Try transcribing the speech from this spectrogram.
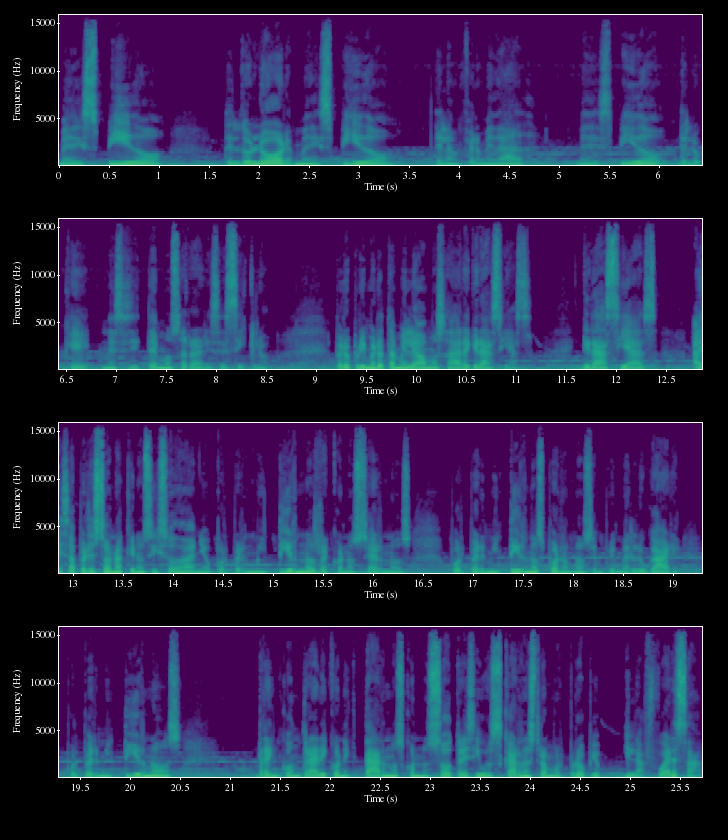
me despido del dolor, me despido de la enfermedad, me despido de lo que necesitemos cerrar ese ciclo. Pero primero también le vamos a dar gracias. Gracias a esa persona que nos hizo daño por permitirnos reconocernos, por permitirnos ponernos en primer lugar, por permitirnos reencontrar y conectarnos con nosotros y buscar nuestro amor propio y la fuerza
